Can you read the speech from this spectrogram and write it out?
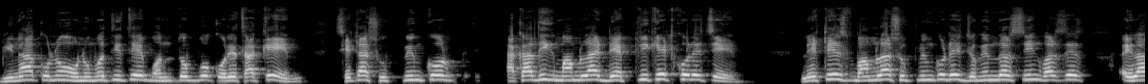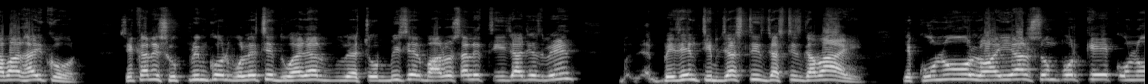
বিনা কোনো অনুমতিতে মন্তব্য করে থাকেন সেটা সুপ্রিম কোর্ট একাধিক মামলায় ডেপ্রিকেট করেছেন লেটেস্ট মামলা সুপ্রিম কোর্টে Yogender Singh versus Allahabad high court সেখানে সুপ্রিম কোর্ট বলেছে দু হাজার চব্বিশের বারো সালে থ্রি জাজেস bench present chief justice justice Gavai যে কোনো লয়ার সম্পর্কে কোনো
